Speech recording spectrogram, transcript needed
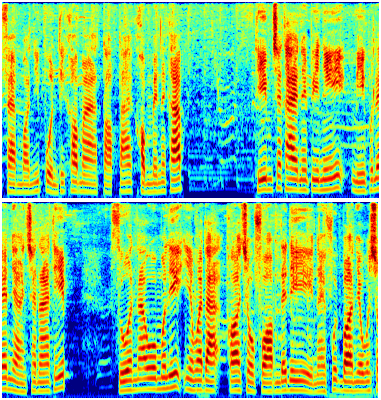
แฟนบอลญี่ปุ่นที่เข้ามาตอบใต้คอมเมนต์นะครับ ทีมชาติไทยในปีนี้มีผู้เล่นอย่างชนาทิพย์ส่วนอาโอมริยามาดะก็โชว์ฟอร์มได้ดีในฟุตบอลเยาวช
